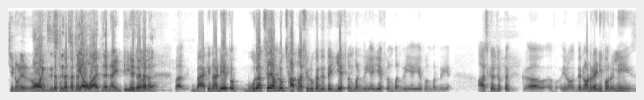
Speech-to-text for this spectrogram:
जिन्होंने रॉ एग्जिस्टेंस जिया हुआ है द 90s and all that. Back in day तो मुहूर्त से हम लोग छापना शुरू कर देते, ये फ़िल्म बन रही है, ये फ़िल्म बन रही है, ये फ़िल्म बन रही है. आजकल जब तक you know they not ready for release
